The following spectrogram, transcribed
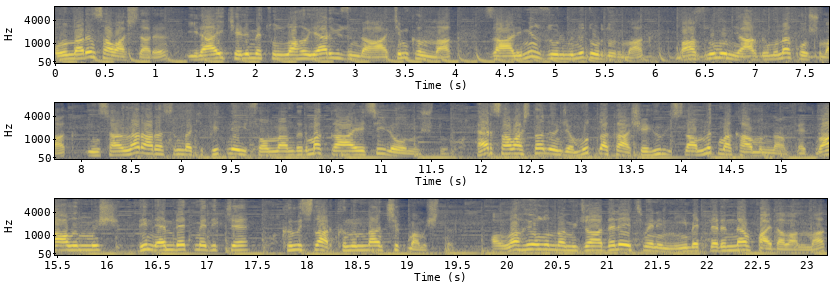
Onların savaşları ilahi kelimetullahı yeryüzünde hakim kılmak, zalimin zulmünü durdurmak, mazlumun yardımına koşmak, insanlar arasındaki fitneyi sonlandırmak gayesiyle olmuştur. Her savaştan önce mutlaka Şeyhül İslamlık makamından fetva alınmış, din emretmedikçe kılıçlar kınından çıkmamıştır. Allah yolunda mücadele etmenin nimetlerinden faydalanmak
